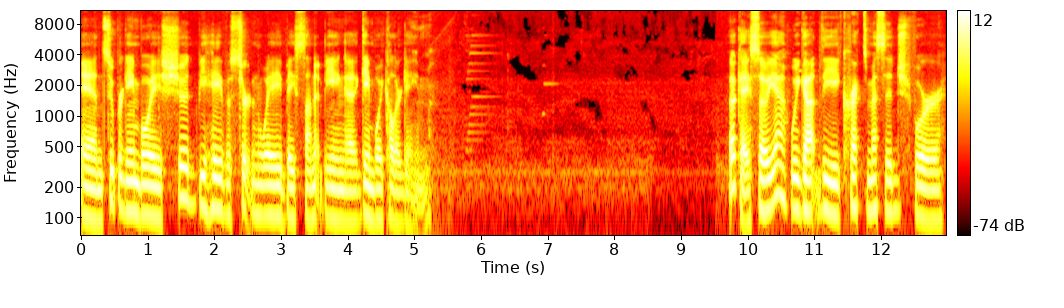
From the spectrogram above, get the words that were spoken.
And Super Game Boy should behave a certain way based on it being a Game Boy Color game. Okay, so yeah, we got the correct message for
